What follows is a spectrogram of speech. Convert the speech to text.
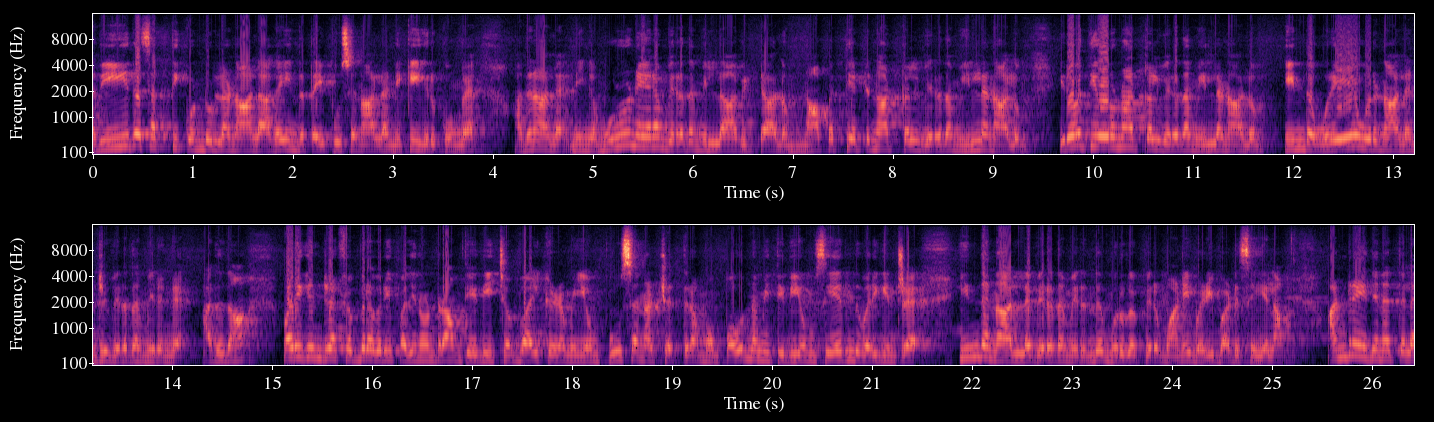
அதீத சக்தி கொண்டுள்ள நாளாக இந்த தைப்பூச நாள் அன்னைக்கு இருக்குங்க. அதனால நீங்க முழு நேரம் விரதம் இல்லாவிட்டாலும் நாற்பத்தி எட்டு நாட்கள் விரதம் இல்லைனாலும் இருபத்தி ஓரு நாட்கள் விரதம் இல்லைனாலும் இந்த ஒரே ஒரு நாள் அன்று விரதம் இருங்க. அதுதான் வருகின்ற பிப்ரவரி பதினொன்றாம் தேதி செவ்வாய்க்கிழமையும் பூச நட்சத்திரமும் பௌர்ணமி திதியும் சேர்ந்து வருகின்ற இந்த நாள்ல விரதம் இருந்து முருகப்பெருமானை வழிபாடு செய்யலாம். அன்றைய தினத்துல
